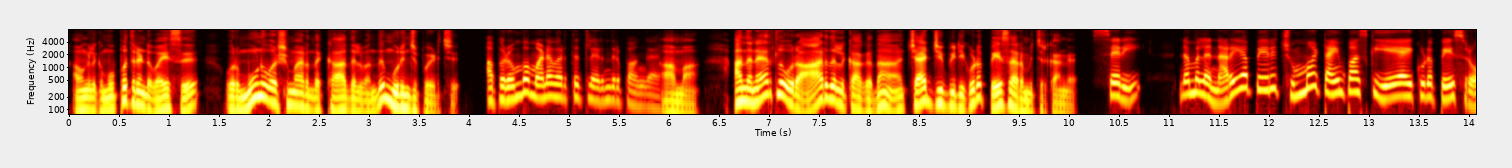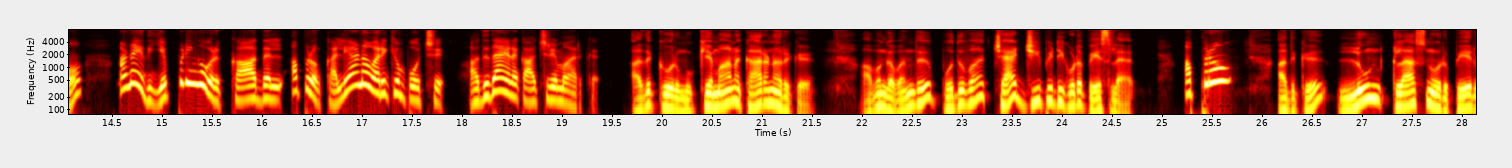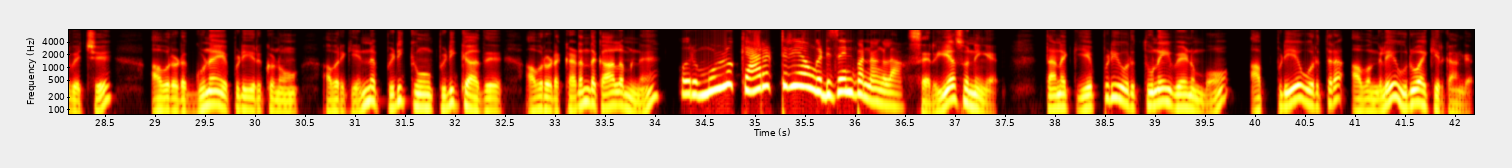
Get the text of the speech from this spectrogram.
அவங்களுக்கு 32 வயசு ஒரு மூணு வருஷமா இருந்த காதல் வந்து முறிஞ்சு போயிடுச்சு. அப்ப ரொம்ப மன வருத்தத்துல இருந்திருப்பாங்க. ஆமா. அந்த நேரத்துல ஒரு ஆறுதலுக்காக தான் சாட் ஜிபிடி கூட பேச ஆரம்பிச்சிருக்காங்க. சரி நம்மள நிறைய பேரு சும்மா டைம் பாஸ்க்கு ஏஐ கூட பேசுறோம். ஆனா இது எப்படிங்க ஒரு காதல் அப்புறம் கல்யாணம் வரைக்கும் போச்சு? அதுதான் எனக்கு ஆச்சரியமா இருக்கு. அதுக்கு ஒரு முக்கியமான காரணம் இருக்கு. அவங்க வந்து பொதுவா சாட் ஜிபிடி கூட பேசல. அப்புறம்? அதுக்கு லூன் கிளாஸ்னு ஒரு பேர் வச்சு அவரோட குணம் எப்படி இருக்கணும் அவருக்கு என்ன பிடிக்கும் பிடிக்காது அவரோட கடந்த காலம்னு ஒரு முழு கேரக்டரையும் அவங்க டிசைன் பண்ணாங்களா? சரியா சொன்னீங்க. தனக்கு எப்படி ஒரு துணை வேணுமோ அப்படியே ஒருத்தரை அவங்களே உருவாக்கியிருக்காங்க.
